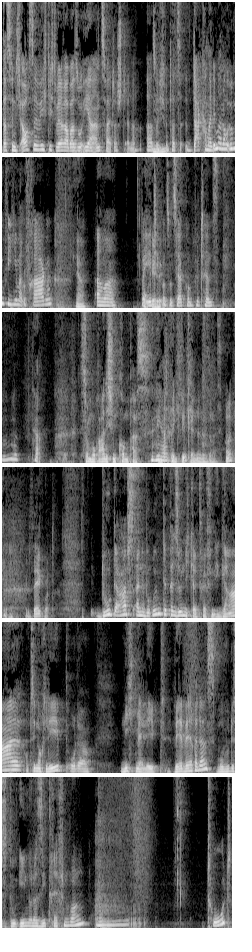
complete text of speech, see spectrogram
Das finde ich auch sehr wichtig, wäre aber so eher an zweiter Stelle. Also ich finde tatsächlich, da kann man immer noch irgendwie jemanden fragen, Ja. aber bei Okay. Ethik und Sozialkompetenz, hm, ja. Zum moralischen Kompass Ja, ent richtig. entwickeln oder sowas. Okay, sehr gut. Du darfst eine berühmte Persönlichkeit treffen, egal ob sie noch lebt oder nicht mehr lebt. Wer wäre das? Wo würdest du ihn oder sie treffen wollen? Tod,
